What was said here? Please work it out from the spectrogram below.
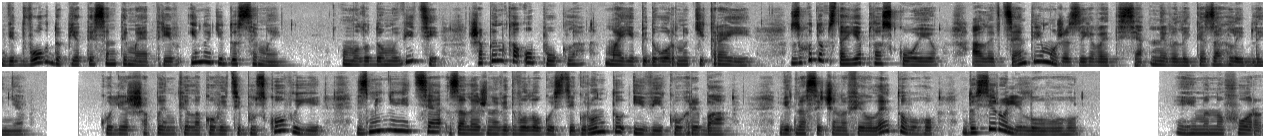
від 2 до 5 см, іноді до 7 у молодому віці шапинка опукла, має підгорнуті краї, згодом стає пласкою, але в центрі може з'явитися невелике заглиблення. Колір шапинки лаковиці бускової змінюється залежно від вологості ґрунту і віку гриба, від насичено-фіолетового до сіролілового. Гіменофор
